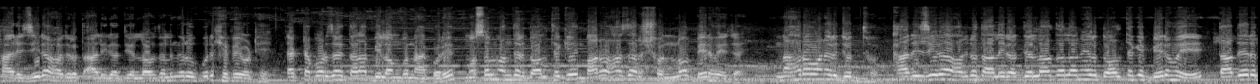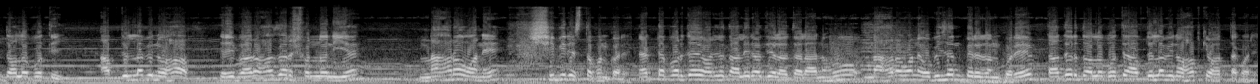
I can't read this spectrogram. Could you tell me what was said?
খারিজিরা হজরত আলী আল্লাহ উপরে খেপে ওঠে। একটা পর্যায়ে তারা বিলম্ব না করে মুসলমানদের দল থেকে বারো হাজার সৈন্য বের হয়ে যায়। নাহরাওয়ানের যুদ্ধ। খারিজিরা হজরত আলী আল্লাহ দল থেকে বের হয়ে তাদের দলপতি আবদুল্লাহ বিন ওহাব এই বারো হাজার সৈন্য নিয়ে নাহরাওয়ানে শিবির স্থাপন করে। একটা পর্যায়ে হজরত আলী রাজি আল্লাহ আনহু নাহরাওয়ানে অভিযান প্রেরণ করে তাদের দলপতি আবদুল্লাহ বিন ওহাবকে হত্যা করে।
